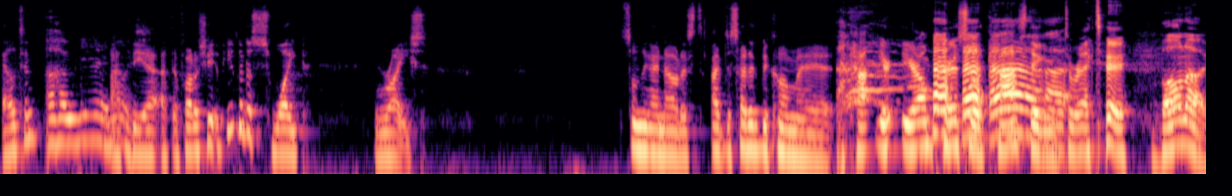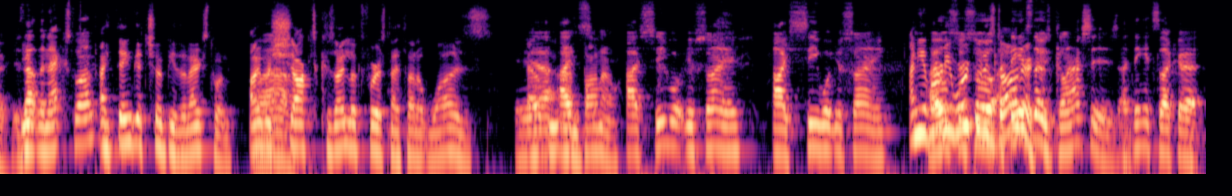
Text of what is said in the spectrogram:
Elton Oh yeah, nice. at the uh, at the photo shoot. If you could just swipe right. Something I noticed. I've decided to become a ca- your, your own personal casting director. Bono. Is that the next one? I think it should be the next one. I was Wow. shocked because I looked first and I thought it was Elton I and s- Bono. I see what you're saying. I see what you're saying. And you've I already worked with saw- his I think it's those glasses. I think it's like a.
